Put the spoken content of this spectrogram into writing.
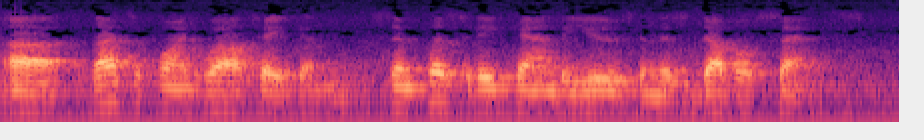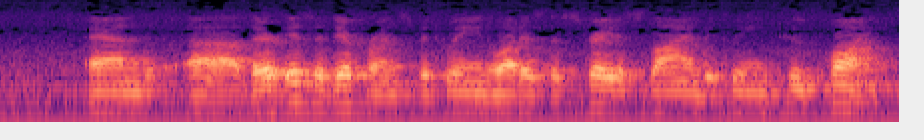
Uh, that's a point well taken. Simplicity can be used in this double sense. And uh, there is a difference between what is the straightest line between two points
